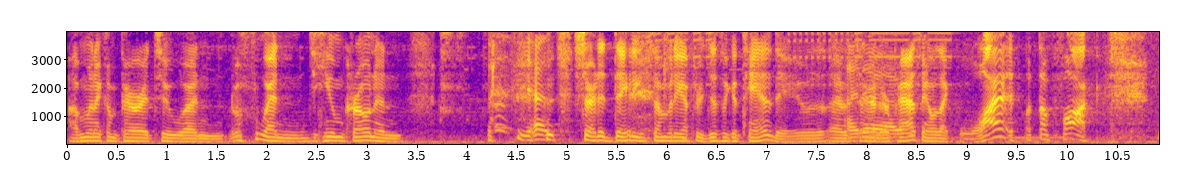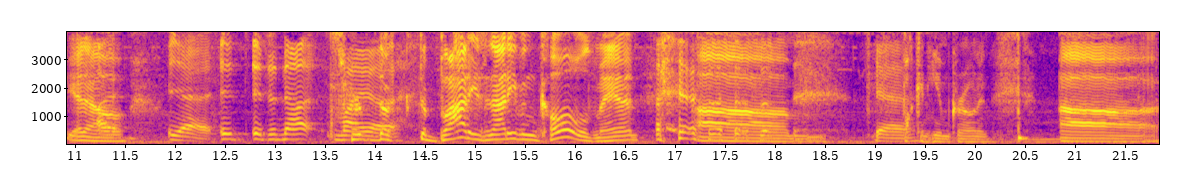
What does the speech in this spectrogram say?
I'm going to compare it to when when Hume Cronyn yes. started dating somebody after Jessica Tandy. Was, I after know, her I passing, I was like, "What? What the fuck?" You know, Yeah, it it did not my Her- uh, the the body's not even cold, man. Um, yeah. fucking Hume Cronyn. Uh,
